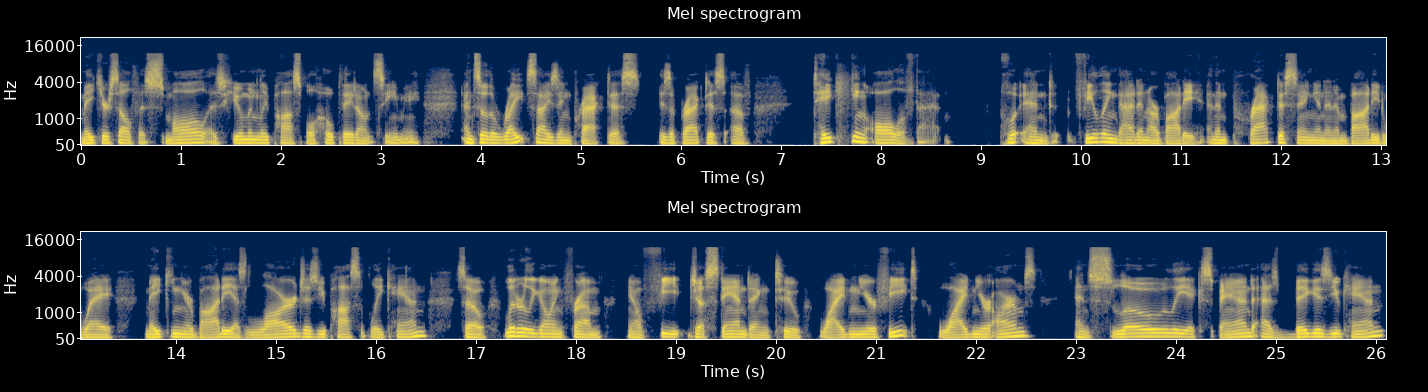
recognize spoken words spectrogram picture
make yourself as small as humanly possible. Hope they don't see me. And so the right sizing practice is a practice of taking all of that put and feeling that in our body and then practicing in an embodied way making your body as large as you possibly can so literally going from you know feet just standing to widen your feet widen your arms and slowly expand as big as you can.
